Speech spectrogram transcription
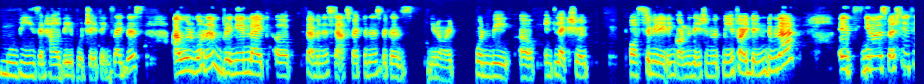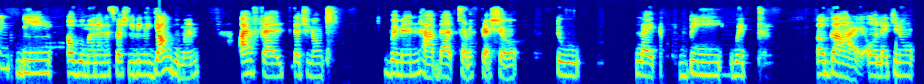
movies and how they portray things like this, I would want to bring in like a feminist aspect to this because, you know, it wouldn't be a intellectual or stimulating conversation with me if I didn't do that. It's, you know, especially I think being a woman and especially being a young woman, I have felt that, you know, women have that sort of pressure to like be with a guy or like you know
